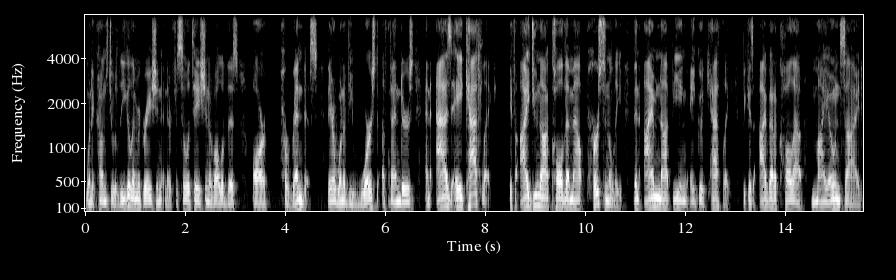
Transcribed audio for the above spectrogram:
when it comes to illegal immigration and their facilitation of all of this are horrendous. They are one of the worst offenders. And as a Catholic, if I do not call them out personally, then I'm not being a good Catholic because I've got to call out my own side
